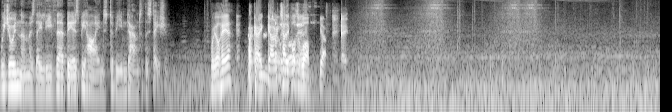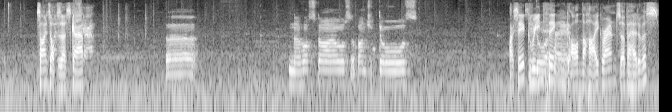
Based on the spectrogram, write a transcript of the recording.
We join them as they leave their beers behind to beam down to the station. We all here? Okay, go So we're teleport to all one. Okay. Science officer, scan. Uh, no hostiles, a bunch of doors. I see a See green door thing ahead. on the high ground up ahead of us.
